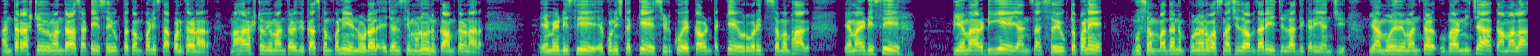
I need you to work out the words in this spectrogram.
आंतरराष्ट्रीय विमानतळासाठी संयुक्त कंपनी स्थापन करणार. महाराष्ट्र विमानतळ विकास कंपनी नोडल एजन्सी म्हणून काम करणार. एम ए डी सी एकोणीस टक्के सिडको एकावन्न टक्के उर्वरित समभाग M I D C P M R D A यांचा संयुक्तपणे भूसंपादन पुनर्वसनाची जबाबदारी जिल्हाधिकारी यांची. यामुळे विमानतळ उभारणीच्या कामाला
